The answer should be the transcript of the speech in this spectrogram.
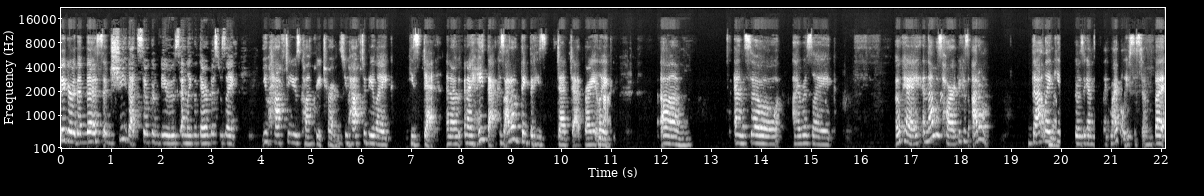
bigger than this. And she got so confused. And like the therapist was like, you have to use concrete terms. You have to be like, he's dead. And I and I hate that because I don't think that he's dead dead, right? Yeah. Like um and so I was like, okay. And that was hard because I don't that like Yeah. you know, goes against like my belief system. But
